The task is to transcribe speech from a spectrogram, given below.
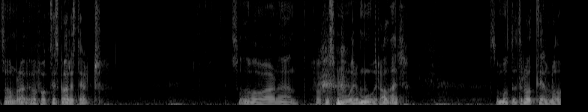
Så han ble jo faktisk arrestert. Så det var vel eh, faktisk mor og mora der som måtte trå til å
